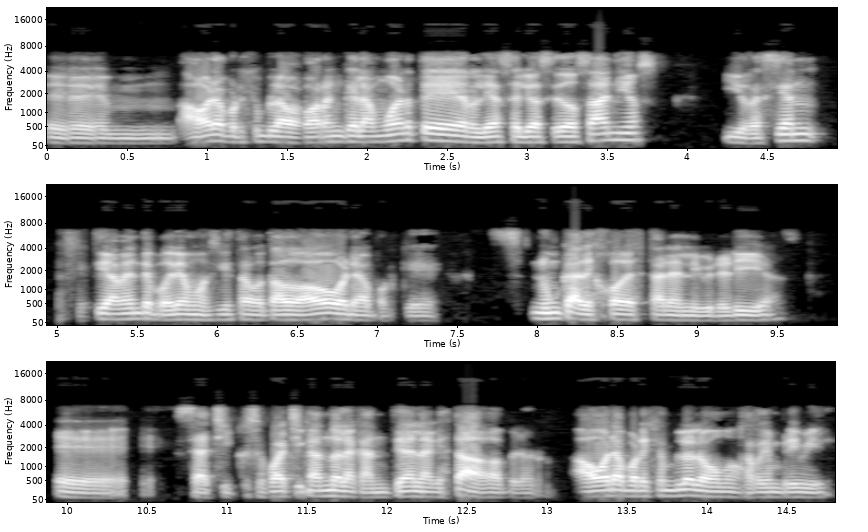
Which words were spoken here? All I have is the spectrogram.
Em, ahora, por ejemplo, Barranca de la Muerte en realidad salió hace dos años y recién, efectivamente, podríamos decir que está agotado ahora porque nunca dejó de estar en librerías. Eh, se, se fue achicando la cantidad en la que estaba, pero ahora, por ejemplo, lo vamos a reimprimir.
